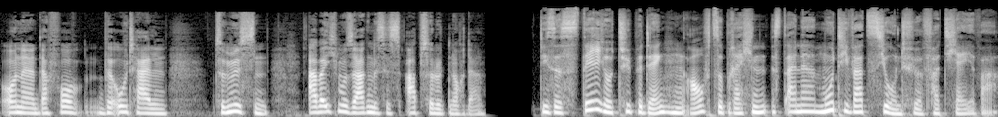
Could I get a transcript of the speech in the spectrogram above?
ohne davor beurteilen zu müssen. Aber ich muss sagen, das ist absolut noch da. Dieses stereotype Denken aufzubrechen, ist eine Motivation für Fatjeva.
